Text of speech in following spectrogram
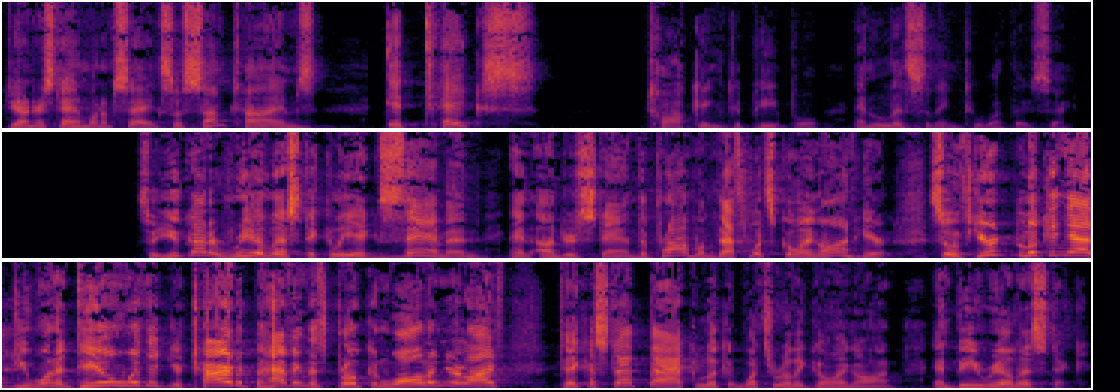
Do you understand what I'm saying? So sometimes it takes talking to people and listening to what they say. So you've got to realistically examine and understand the problem. That's what's going on here. So if you're looking at, do you want to deal with it? You're tired of having this broken wall in your life? Take a step back, look at what's really going on, and be realistic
